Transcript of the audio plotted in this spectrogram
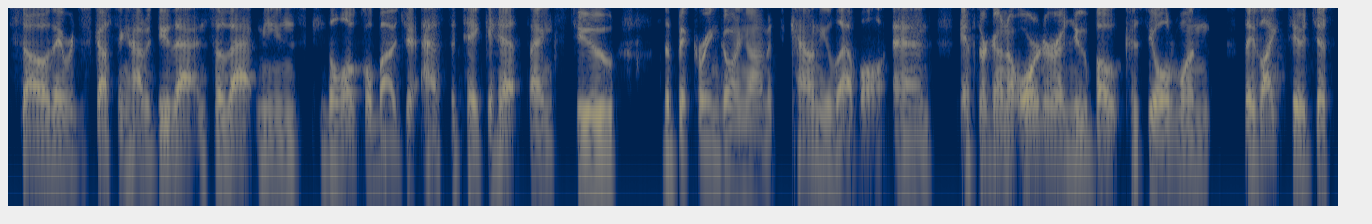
So they were discussing how to do that. And so that means the local budget has to take a hit thanks to the bickering going on at the county level. And if they're going to order a new boat, because the old one, they'd like to just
